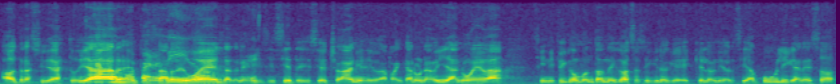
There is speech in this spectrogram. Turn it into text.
otra ciudad a estudiar, empezar de vuelta, tenés 17, 18 años, digo, arrancar una vida nueva, significa un montón de cosas y creo que, la universidad pública en eso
